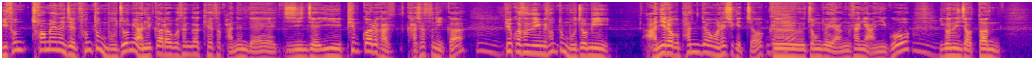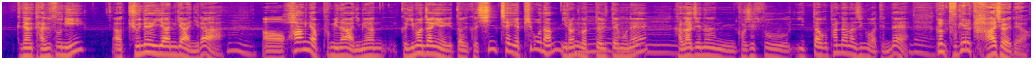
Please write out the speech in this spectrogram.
이 손 처음에는 이제 손톱 무좀이 아닐까라고 생각해서 봤는데 이- 이제 이 피부과를 가, 가셨으니까 음. 피부과 선생님이 손톱 무좀이 아니라고 판정을 해주겠죠. 그 정도의 양상이 아니고 음. 이거는 이제 어떤 그냥 단순히 어, 균에 의한 게 아니라 음. 어, 화학약품이나 아니면 그 임원장이 얘기했던 그 신체의 피곤함 이런 것들 때문에 음. 갈라지는 것일 수 있다고 판단하신 것 같은데 네. 그럼 두 개를 다 하셔야 돼요.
